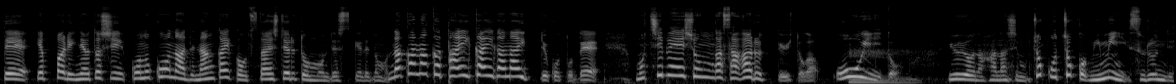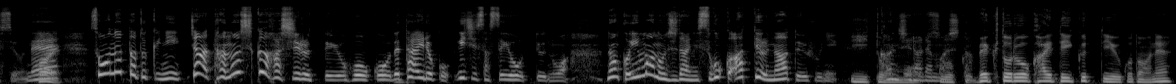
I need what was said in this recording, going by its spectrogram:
てやっぱりね私このコーナーで何回かお伝えしてると思うんですけれどもなかなか大会がないっていうことでモチベーションが下がるっていう人が多いと。いうような話もちょこちょこ耳にするんですよね、はい。そうなった時にじゃあ楽しく走るっていう方向で体力を維持させようっていうのはなんか今の時代にすごく合ってるなというふうに感じられました。ベクトルを変えていくっていうことはね、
